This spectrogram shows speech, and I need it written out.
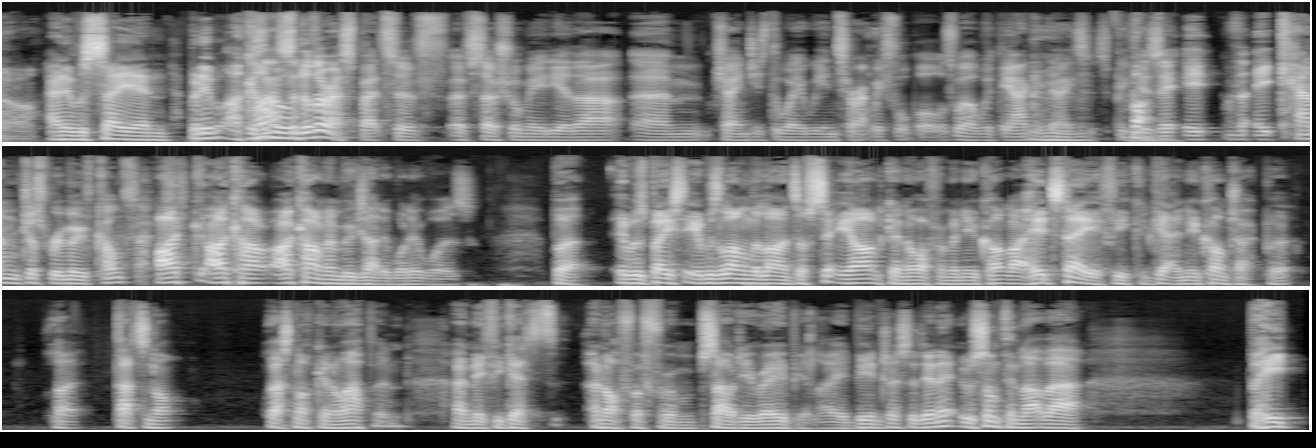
No. and it was saying, but it, I Because can't that's another aspect of, of social media that um, changes the way we interact with football as well with the aggregators because it, it it can just remove context. I, I can't I can't remember exactly what it was, but it was basically it was along the lines of City aren't going to offer him a new contract. Like he'd stay if he could get a new contract, but like that's not that's not going to happen. And if he gets an offer from Saudi Arabia, like he'd be interested in it. It was something like that. But he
